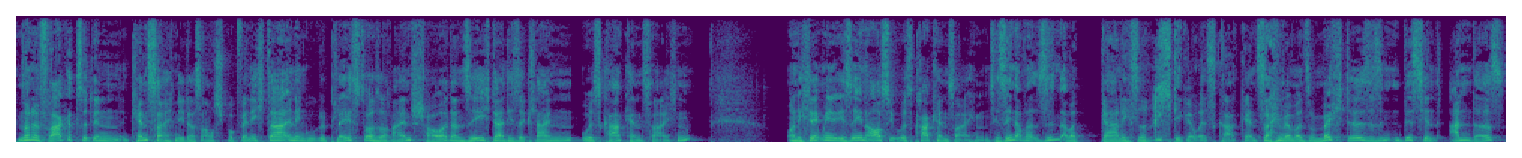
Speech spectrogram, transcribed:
Noch eine Frage zu den Kennzeichen, die das ausspuckt. Wenn ich da in den Google Play Store so reinschaue, dann sehe ich da diese kleinen USK-Kennzeichen. Und ich denke mir, die sehen aus wie USK-Kennzeichen. Sie sehen aber, sind aber gar nicht so richtige USK-Kennzeichen, wenn man so möchte. Sie sind ein bisschen anders,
